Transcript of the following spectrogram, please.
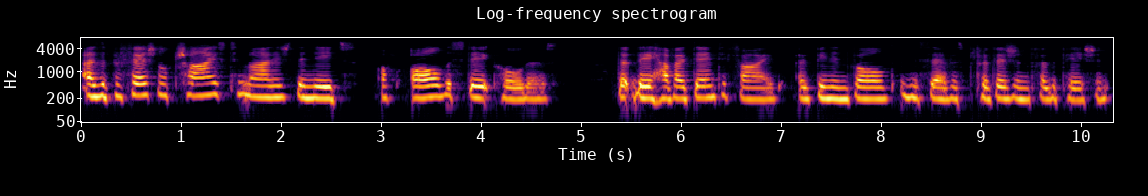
as the professional tries to manage the needs of all the stakeholders that they have identified as being involved in the service provision for the patient.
